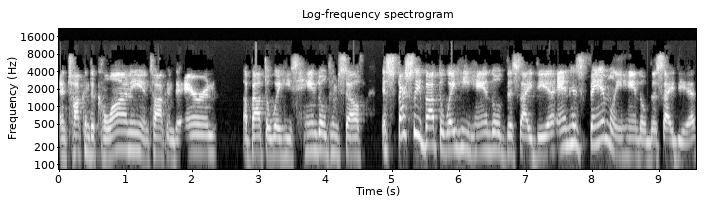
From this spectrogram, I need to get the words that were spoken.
and talking to Kalani and talking to Aaron about the way he's handled himself, especially about the way he handled this idea and his family handled this idea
